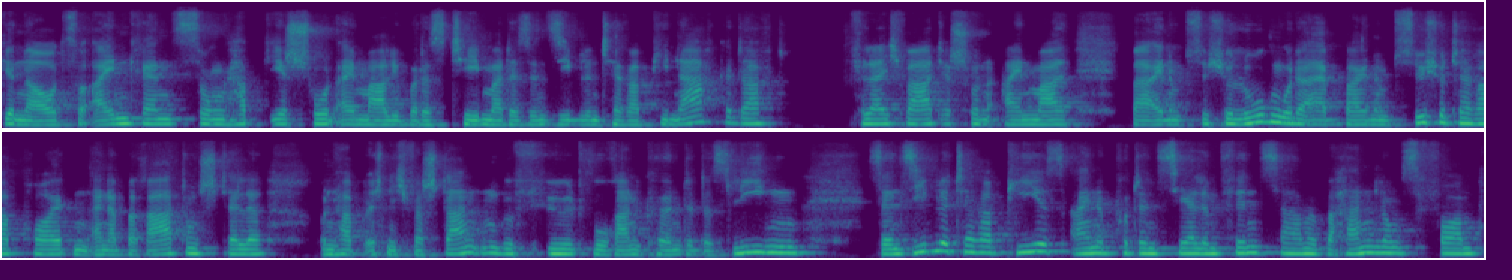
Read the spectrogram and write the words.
Genau, zur Eingrenzung habt ihr schon einmal über das Thema der sensiblen Therapie nachgedacht. Vielleicht wart ihr schon einmal bei einem Psychologen oder bei einem Psychotherapeuten, einer Beratungsstelle und habt euch nicht verstanden gefühlt. Woran könnte das liegen? Sensible Therapie ist eine potenziell empfindsame Behandlungsform,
